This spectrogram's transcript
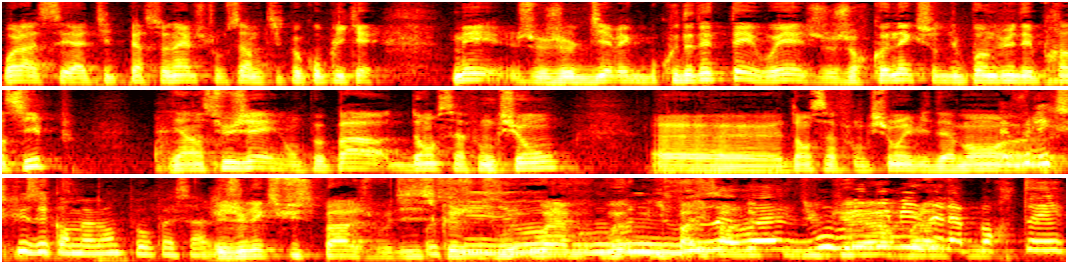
voilà, c'est à titre personnel, je trouve ça un petit peu compliqué. Mais je, le dis avec beaucoup d'honnêteté, oui, je, je reconnais que sur du point de vue des principes, il y a un sujet. On ne peut pas, dans sa fonction, euh, dans sa fonction évidemment. Mais vous euh, l'excusez quand même un peu au passage. Mais je l'excuse pas, je vous dis ce que je vous, voilà, vous, vous, minimisez la portée.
